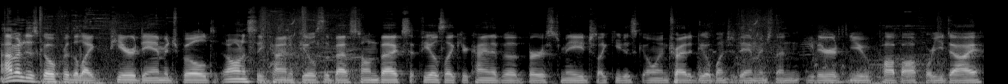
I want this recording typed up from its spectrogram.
I'm gonna just go for the like pure damage build. It honestly kind of feels the best on Vex. It feels like you're kind of a burst mage, like you just go and try to deal a bunch of damage, then either you pop off or you die.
